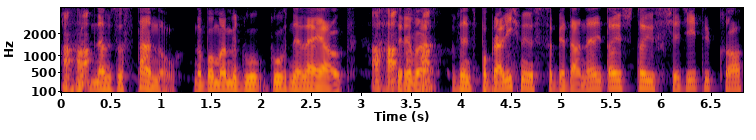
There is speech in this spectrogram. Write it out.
aha. nam zostaną, no bo mamy główny layout, aha, który aha. ma, więc pobraliśmy już sobie dane, to już, to już siedzi, tylko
